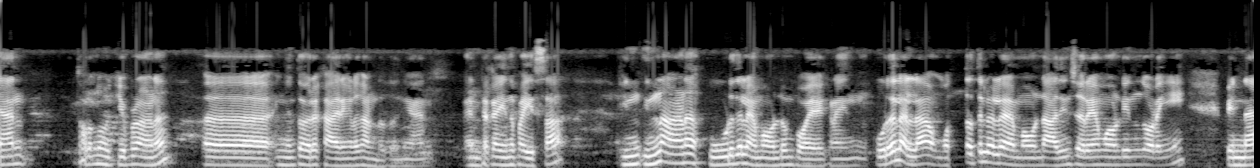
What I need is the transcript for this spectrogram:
ഞാൻ തുറന്നു നോക്കിയപ്പോഴാണ് ഇങ്ങനത്തെ ഓരോ കാര്യങ്ങൾ കണ്ടത്. ഞാൻ എന്റെ കയ്യിൽ നിന്ന് പൈസ ഇന്നാണ് കൂടുതൽ എമൗണ്ടും പോയേക്കണേ. കൂടുതലല്ല മൊത്തത്തിലുള്ള എമൗണ്ട്. ആദ്യം ചെറിയ എമൗണ്ടിൽ നിന്ന് തുടങ്ങി പിന്നെ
